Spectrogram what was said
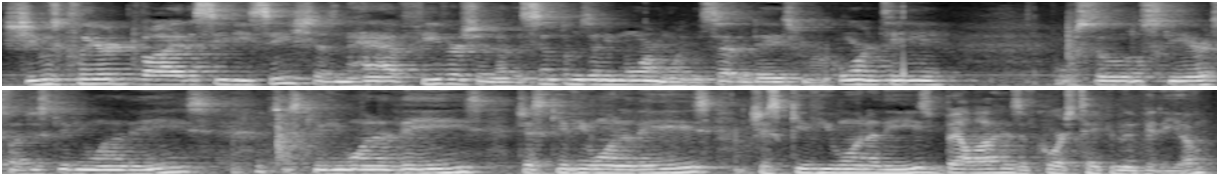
she was cleared by the CDC. She doesn't have fever. She doesn't have the symptoms anymore. More than seven days from her quarantine. But we're still a little scared, so I'll just give you one of these. Just give you one of these. Just give you one of these. Just give you one of these. Bella has, of course, taken the video.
